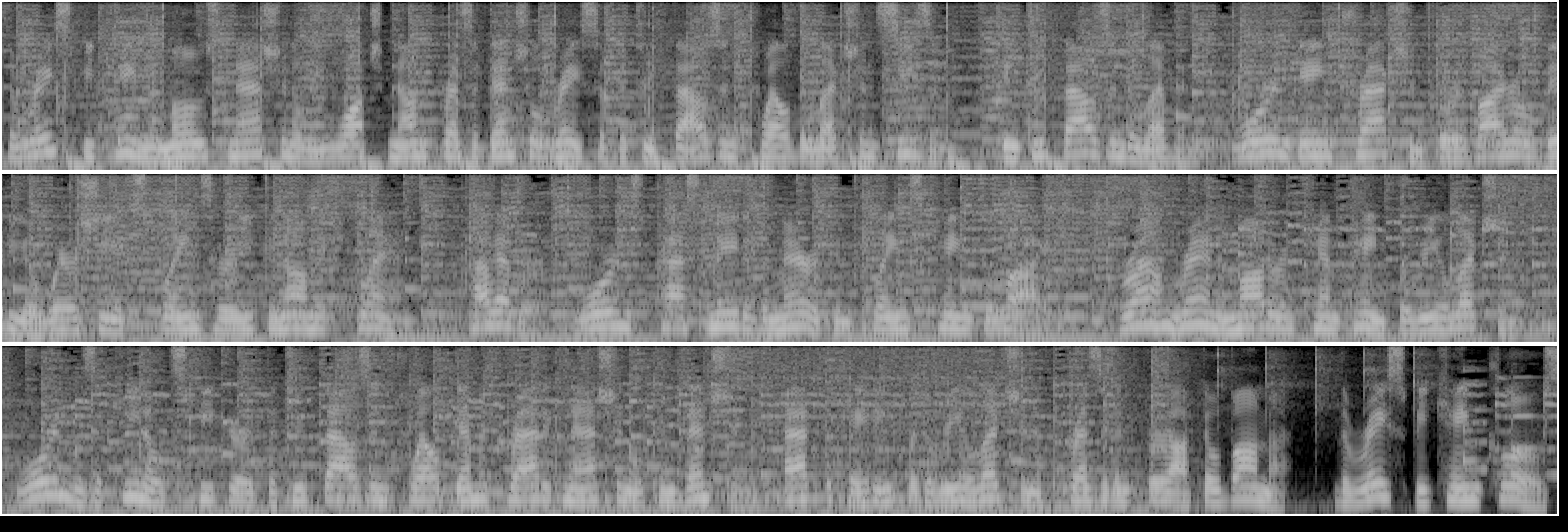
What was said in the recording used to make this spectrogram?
The race became the most nationally watched non-presidential race of the 2012 election season. In 2011, Warren gained traction for a viral video where she explains her economic plan. However, Warren's past Native American claims came to light. Brown ran a moderate campaign for re-election. Warren was a keynote speaker at the 2012 Democratic National Convention, advocating for the re-election of President Barack Obama. The race became close,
